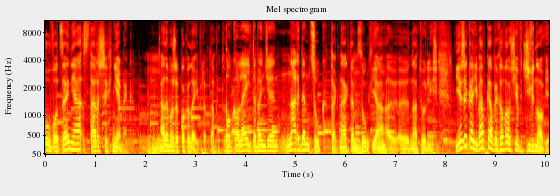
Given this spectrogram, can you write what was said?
uwodzenia starszych Niemek. Ale może po kolei, prawda? Bo to... Po kolei to będzie Nachdem Zug. Tak, na aktem cuk, ja e, e, naturliś. Jerzy Kalibabka wychował się w Dziwnowie,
